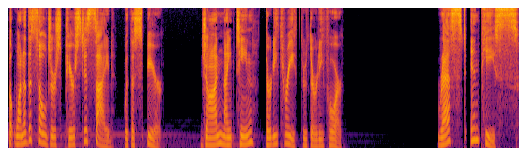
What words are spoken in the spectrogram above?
but one of the soldiers pierced his side with a spear. John 19, 33 through 34. Rest in peace,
